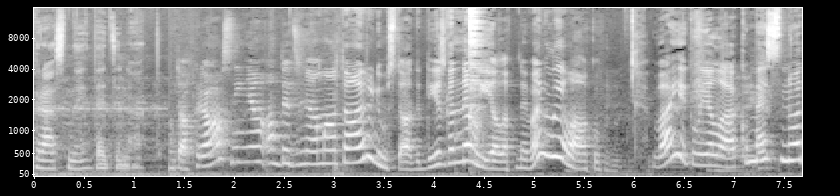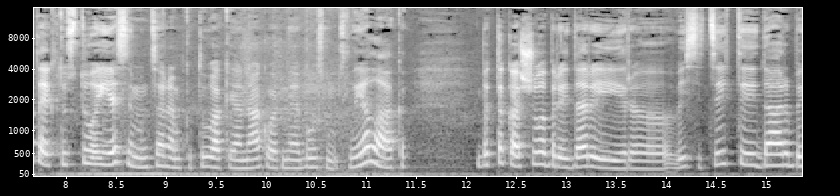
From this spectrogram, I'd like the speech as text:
krāsnī dedzināt. Un tā krāsniņa apdedzināmā tā ir jums diezgan neliela. Nevajag lielāku. Vajag lielāku. Mēs noteikti uz to iesim un ceram, ka tuvākajā nākotnē būs mums lielāka. Bet tā kā šobrīd arī ir visi citi darbi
